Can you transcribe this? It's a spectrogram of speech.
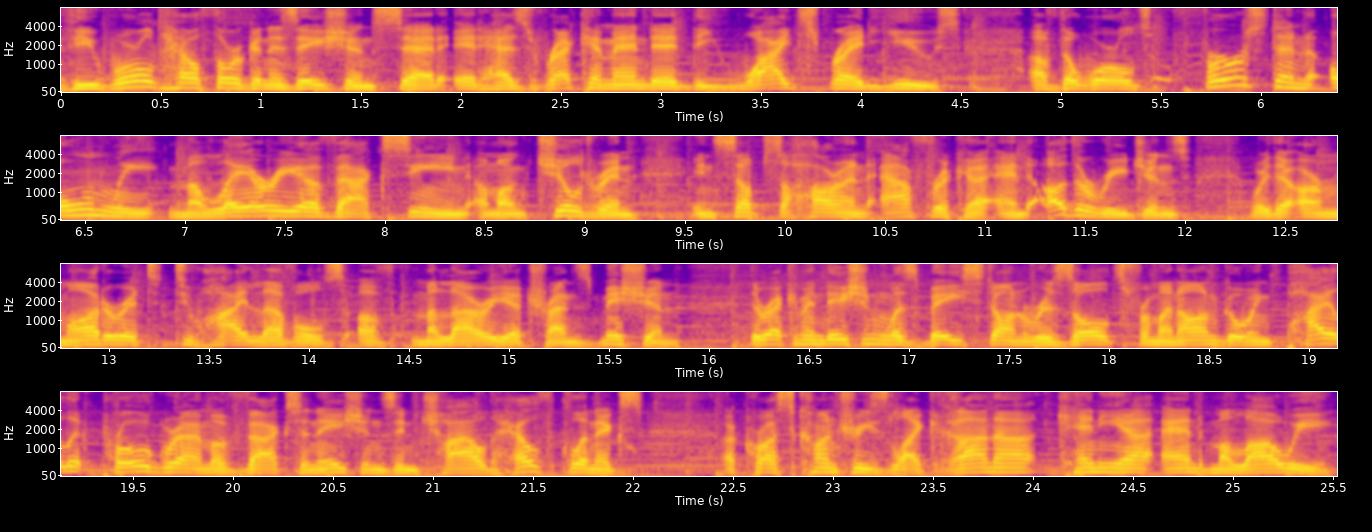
the World Health Organization said it has recommended the widespread use of the world's first and only malaria vaccine among children in sub Saharan Africa and other regions where there are moderate to high levels of malaria transmission. The recommendation was based on results from an ongoing pilot program of vaccinations in child health clinics across countries like Ghana, Kenya, and Malawi.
